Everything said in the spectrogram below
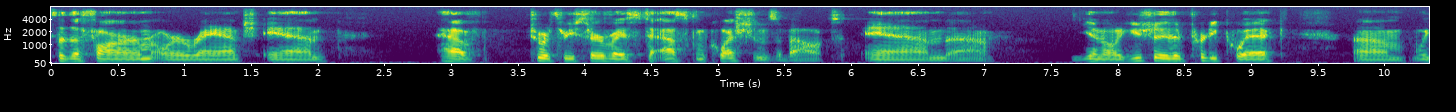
to the farm or ranch and have two or three surveys to ask them questions about. And uh, you know, usually they're pretty quick. Um, we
